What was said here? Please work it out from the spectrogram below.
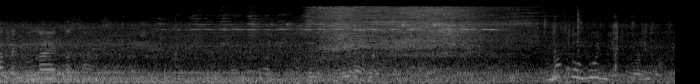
так вона это самое. На свободе.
